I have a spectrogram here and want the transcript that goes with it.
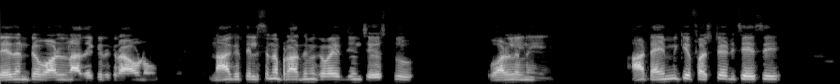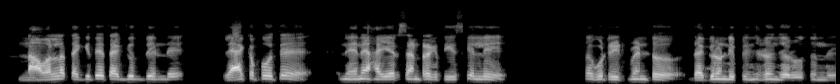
లేదంటే వాళ్ళు నా దగ్గరికి రావడం నాకు తెలిసిన ప్రాథమిక వైద్యం చేస్తూ వాళ్ళని ఆ టైంకి ఫస్ట్ ఎయిడ్ చేసి నా వల్ల తగ్గితే తగ్గుద్దండి. లేకపోతే నేనే హయ్యర్ సెంటర్కి తీసుకెళ్ళి తగు ట్రీట్మెంట్ దగ్గరుండి ఇప్పించడం జరుగుతుంది.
